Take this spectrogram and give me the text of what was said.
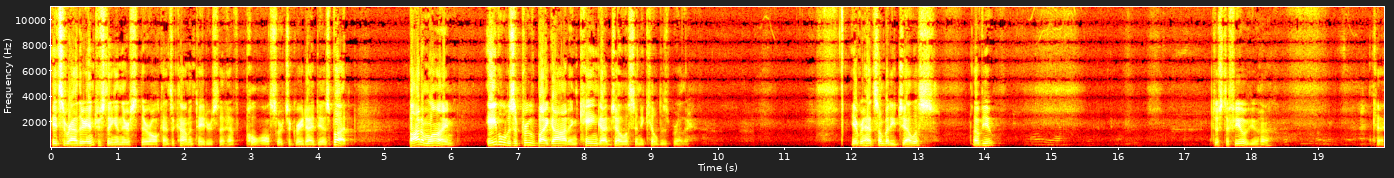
It's rather interesting, and there's there are all kinds of commentators that have pulled all sorts of great ideas. But bottom line, Abel was approved by God, and Cain got jealous and he killed his brother. You ever had somebody jealous of you? Just a few of you, huh? Okay.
